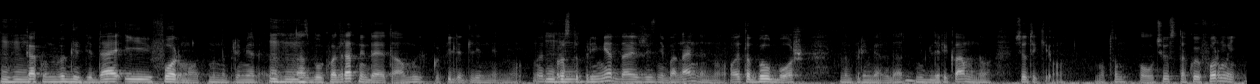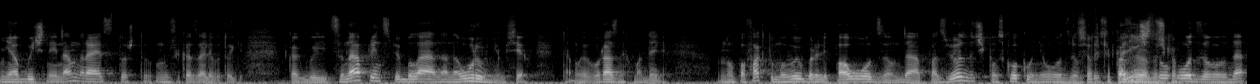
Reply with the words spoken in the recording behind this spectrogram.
Мгм. как он выглядит, да, и форма. Вот мы, например, э, Мгм. у нас был квадратный до этого, а мы купили длинный. Ну, ну, это Мгм. просто пример, да, из жизни банальный, но это был Bosch, например, да, не для рекламы, но все-таки он, вот он получился такой формой необычной. И нам нравится то, что мы заказали в итоге. Как бы и цена, в принципе, была она на уровне у всех, там, и у разных моделей. Но по факту мы выбрали по отзывам, да, по звездочкам, сколько у него отзывов, Всё-таки то есть количество звездочкам. отзывов, да,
